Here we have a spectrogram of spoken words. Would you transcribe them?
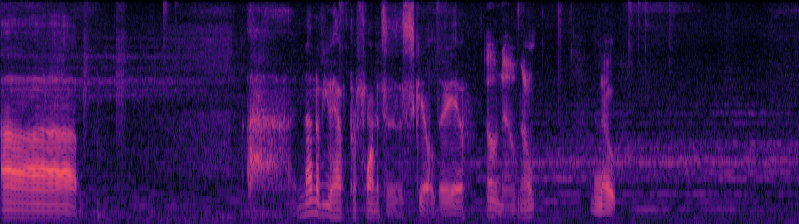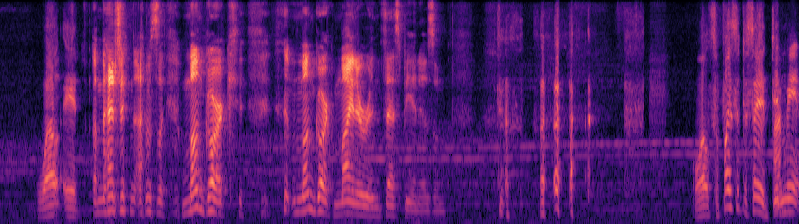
Uh, none of you have performance as a skill, do you? Oh no. Nope. Nope. Well, it Imagine I was like Mungark, Mungark minor in thespianism. well suffice it to say it didn't mean,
